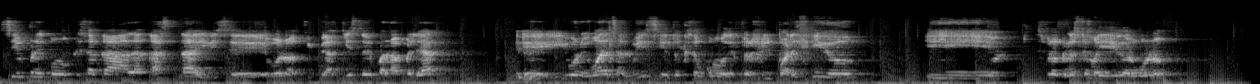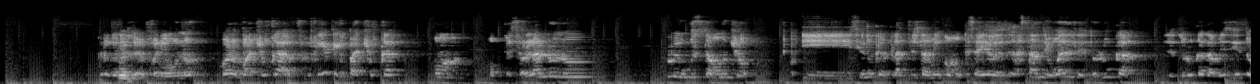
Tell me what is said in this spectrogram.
siempre como que saca la casta y dice, bueno, aquí, estoy para pelear. Eh, y bueno, igual San Luis, siento que son como de perfil parecido. Y espero que no se me haya ido alguno. Creo que no se me fue ninguno. Bueno, Pachuca, fíjate que Pachuca con, con Pesolano no me gusta mucho y siento que el plantel también como que se ha ido desgastando, igual de Toluca, de Toluca también siento,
